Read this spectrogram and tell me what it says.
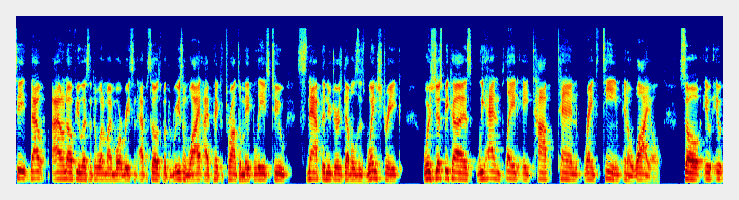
See, that I don't know if you listened to one of my more recent episodes, but the reason why I picked the Toronto Maple Leafs to snap the New Jersey Devils' win streak was just because we hadn't played a top 10 ranked team in a while. So it, it,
